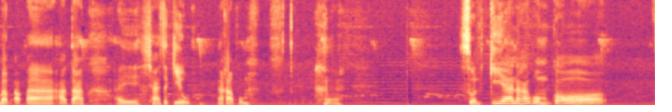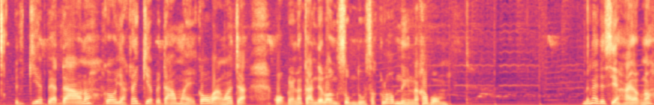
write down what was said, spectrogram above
บัฟอ่าอัตราไอ้ใช้สกิลนะครับผม ส่วนเกียร์นะครับผมก็เป็นเกียร์8ดาวเนาะก็อยากได้เกียร์8ดาวใหม่ก็หวังว่าจะออกหน่อยละกันเดี๋ยวลองสุ่มดูสักรอบหนึ่งนะครับผมไม่น่าจะเสียหายหรอกเนาะ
